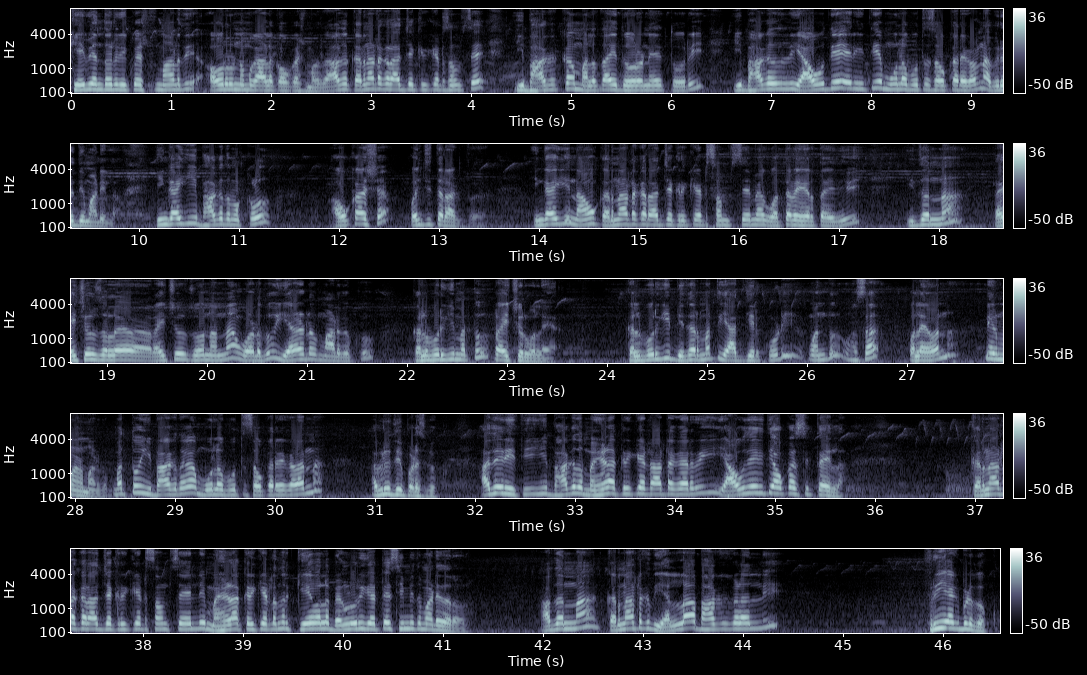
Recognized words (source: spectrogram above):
ಕೆ ಬಿ ಅಂತವ್ರಿಗೆ ರಿಕ್ವೆಸ್ಟ್ ಮಾಡಿದ್ವಿ ಅವರು ನಮ್ಗೆ ಆಡೋಕ್ಕೆ ಅವಕಾಶ ಮಾಡಿದ್ರು. ಆದರೆ ಕರ್ನಾಟಕ ರಾಜ್ಯ ಕ್ರಿಕೆಟ್ ಸಂಸ್ಥೆ ಈ ಭಾಗಕ್ಕೆ ಮಲತಾಯಿ ಧೋರಣೆ ತೋರಿ ಈ ಭಾಗದಲ್ಲಿ ಯಾವುದೇ ರೀತಿಯ ಮೂಲಭೂತ ಸೌಕರ್ಯಗಳನ್ನು ಅಭಿವೃದ್ಧಿ ಮಾಡಿಲ್ಲ. ಹೀಗಾಗಿ ಈ ಭಾಗದ ಮಕ್ಕಳು ಅವಕಾಶ ವಂಚಿತರಾಗ್ತದೆ. ಹೀಗಾಗಿ ನಾವು ಕರ್ನಾಟಕ ರಾಜ್ಯ ಕ್ರಿಕೆಟ್ ಸಂಸ್ಥೆ ಮ್ಯಾಗ ಒತ್ತಡ ಹೇರ್ತಾ ಇದ್ದೀವಿ ಇದನ್ನು ರಾಯಚೂರು ಜಲ ರಾಯಚೂರು ಝೋನನ್ನು ಒಡೆದು ಎರಡು ಮಾಡಬೇಕು. ಕಲಬುರಗಿ ಮತ್ತು ರಾಯಚೂರು ವಲಯ. ಕಲಬುರಗಿ, ಬೀದರ್ ಮತ್ತು ಯಾದಗಿರಿ ಕೂಡಿ ಒಂದು ಹೊಸ ವಲಯವನ್ನು ನಿರ್ಮಾಣ ಮಾಡಬೇಕು. ಮತ್ತು ಈ ಭಾಗದಾಗ ಮೂಲಭೂತ ಸೌಕರ್ಯಗಳನ್ನು ಅಭಿವೃದ್ಧಿಪಡಿಸಬೇಕು. ಅದೇ ರೀತಿ ಈ ಭಾಗದ ಮಹಿಳಾ ಕ್ರಿಕೆಟ್ ಆಟಗಾರರಿಗೆ ಯಾವುದೇ ರೀತಿ ಅವಕಾಶ ಸಿಗ್ತಾ ಇಲ್ಲ. ಕರ್ನಾಟಕ ರಾಜ್ಯ ಕ್ರಿಕೆಟ್ ಸಂಸ್ಥೆಯಲ್ಲಿ ಮಹಿಳಾ ಕ್ರಿಕೆಟ್ ಅಂದರೆ ಕೇವಲ ಬೆಂಗಳೂರಿಗೆ ಅಷ್ಟೇ ಸೀಮಿತ ಮಾಡಿದ್ದಾರೆ ಅವರು. ಅದನ್ನು ಕರ್ನಾಟಕದ ಎಲ್ಲ ಭಾಗಗಳಲ್ಲಿ ಫ್ರೀಯಾಗಿ ಬಿಡಬೇಕು.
